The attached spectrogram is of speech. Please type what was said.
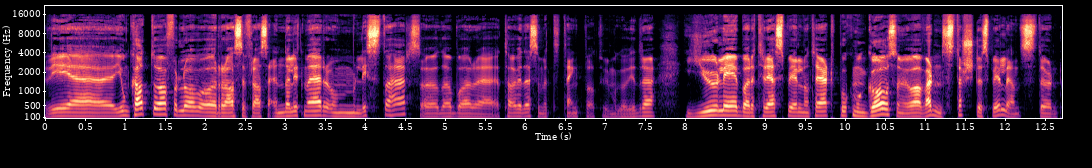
Vi, eh, Jon Cato har fått lov å rase fra seg enda litt mer om lista her, så da bare tar vi det som et tegn på at vi må gå videre. Juli, bare tre spill notert. Pokémon Go, som jo var verdens største spill en stund,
